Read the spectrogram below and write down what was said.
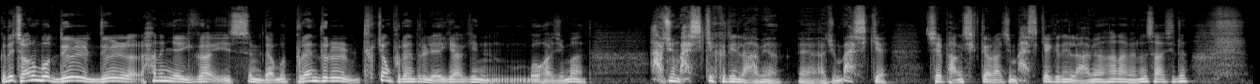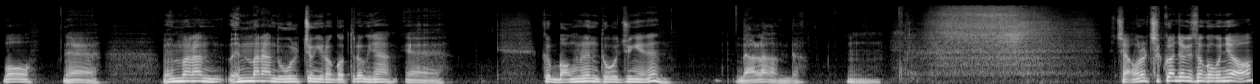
근데 저는 뭐 늘, 늘 하는 얘기가 있습니다. 뭐 브랜드를, 특정 브랜드를 얘기하긴 뭐 하지만 아주 맛있게 끓인 라면, 예, 아주 맛있게, 제 방식대로 아주 맛있게 끓인 라면 하나면은 사실은 뭐, 네, 웬만한, 웬만한 우울증 이런 것들은 그냥, 예, 그 먹는 도중에는 날라갑니다. 음. 자, 오늘 직관적인 선곡은요.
